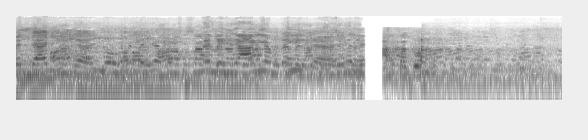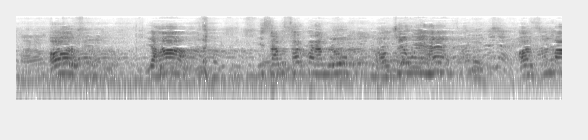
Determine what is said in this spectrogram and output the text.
मिल जाएगी। मिल जाएगी मिल जाएगी और यहाँ इस अवसर पर हम लोग पहुँचे हुए हैं और सीमा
